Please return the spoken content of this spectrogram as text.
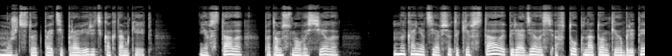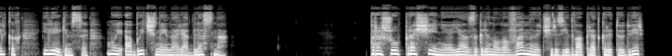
может, стоит пойти проверить, как там Кейт? Я встала, потом снова села. Наконец я все-таки встала, переоделась в топ на тонких бретельках и леггинсы, мой обычный наряд для сна. «Прошу прощения», я заглянула в ванную через едва приоткрытую дверь,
